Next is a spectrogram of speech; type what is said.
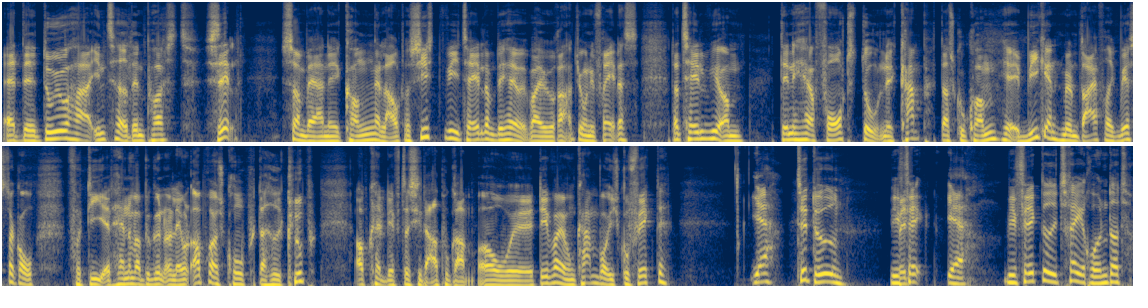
at øh, du jo har indtaget den post selv, som værende kongen af Loud. Og sidst vi talte om det her, var jo i radioen i fredags, der talte vi om denne her fortstående kamp, der skulle komme her i weekend mellem dig og Frederik Vestergaard, fordi at han var begyndt at lave en oprørsgruppe, der hed Klub, opkaldt efter sit eget program. Og øh, det var jo en kamp, hvor I skulle fægte Ja, til døden. vi Men- fik, ja, vi fægtede i tre runder,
